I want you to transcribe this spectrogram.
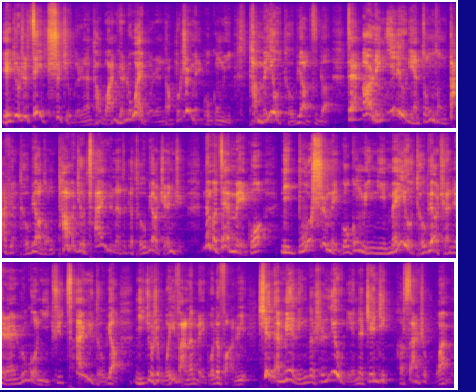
也就是这十九个人，他完全是外国人，他不是美国公民，他没有投票资格。在二零一六年总统大选投票中，他们就参与了这个投票选举。那么，在美国，你不是美国公民，你没有投票权的人，如果你去参与投票，你就是违反了美国的法律，现在面临的是六年的监禁和三十五万美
